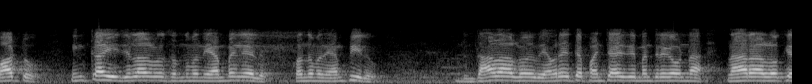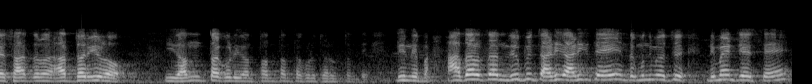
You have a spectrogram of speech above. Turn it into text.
పాటు ఇంకా ఈ జిల్లాలో కొంతమంది ఎమ్మెల్యేలు కొంతమంది ఎంపీలు నారాలో ఎవరైతే పంచాయతీ మంత్రిగా ఉన్న నారా లోకేష్ ఆధ్వర్యం- ఆధ్వర్యంలో ఇదంతా కూడా ఇదంతంతా కూడా జరుగుతుంది. దీన్ని ఆధారత నిరూపించి అడిగి అడిగితే ఇంతకుముందు మేము వచ్చి డిమాండ్ చేస్తే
